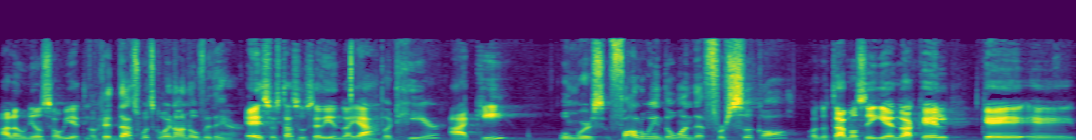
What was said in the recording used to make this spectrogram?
a la Unión Soviética. Okay, that's what's going on over there. Eso está sucediendo allá. But here, Aquí, when we're following the one that forsook all, cuando estamos siguiendo aquel que, eh,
